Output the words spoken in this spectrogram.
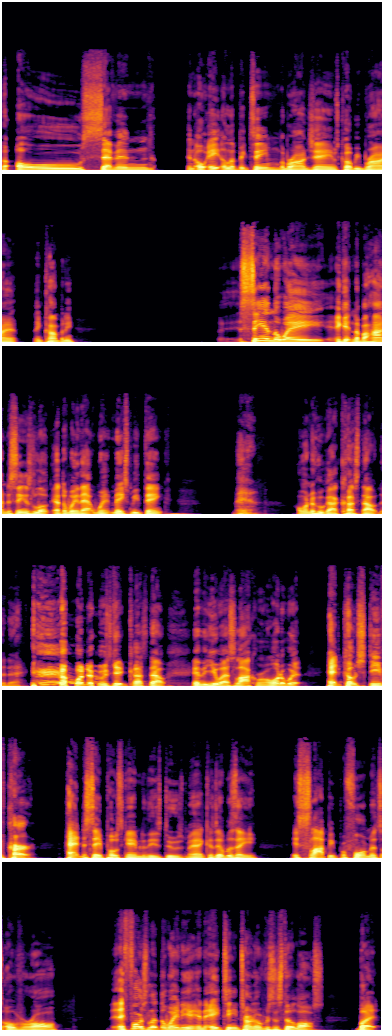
the 07 and 08 Olympic team, LeBron James, Kobe Bryant, and company. Seeing the way and getting the behind the scenes look at the way that went makes me think, man, I wonder who got cussed out today. I wonder who's getting cussed out in the U.S. locker room. I wonder what head coach Steve Kerr had to say post game to these dudes, man, because it was a a sloppy performance overall. They forced Lithuania into 18 turnovers and still lost. But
